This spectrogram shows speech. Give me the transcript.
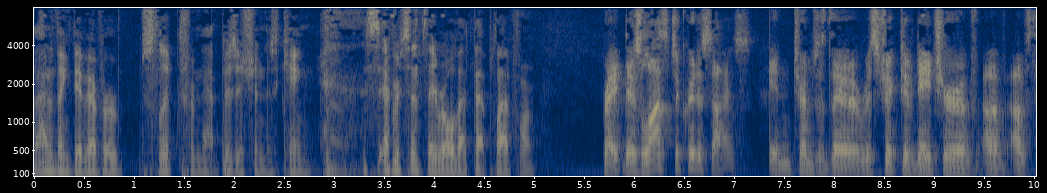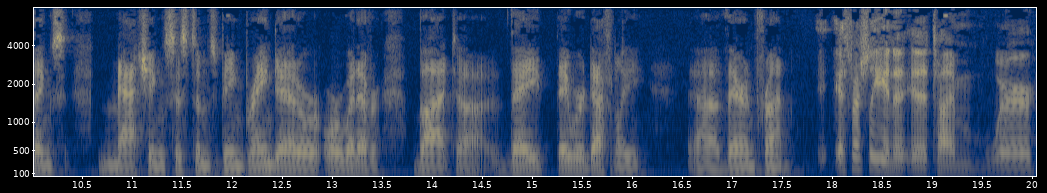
I don't think they've ever slipped from that position as king ever since they rolled out that platform. Right. There's lots to criticize in terms of the restrictive nature of, of, of things, matching systems being brain dead or, or whatever. But uh, they they were definitely uh, there in front. Especially in a, in a time where,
